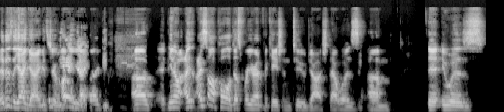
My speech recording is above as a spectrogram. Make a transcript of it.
It is the yang gang. It's true. Yang gang. Uh, you know, I, I saw a poll just for your edification too, Josh. That was um, it, it was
